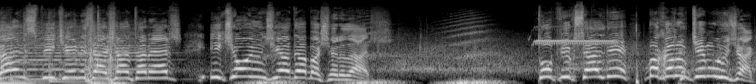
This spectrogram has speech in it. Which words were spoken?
Ben spikeriniz Ercan Taner. İki oyuncuya da başarılar. Top yükseldi. Bakalım kim vuracak?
